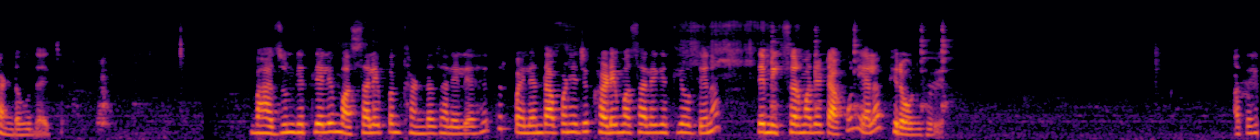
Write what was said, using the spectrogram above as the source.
थंड होऊ द्यायचं भाजून घेतलेले मसाले पण थंड झालेले आहेत. तर पहिल्यांदा आपण हे जे खडे मसाले घेतले होते ना ते मिक्सरमध्ये टाकून याला फिरवून घेऊया. आता हे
